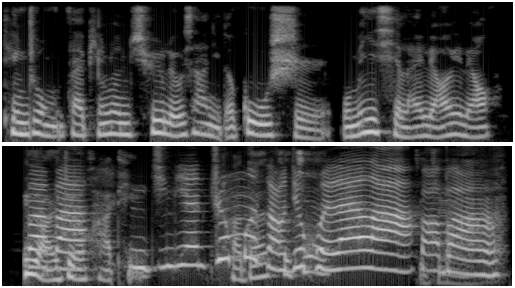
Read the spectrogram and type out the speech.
听众在评论区留下你的故事，我们一起来聊一聊育儿这个话题。你今天这么早就回来啦，爸爸。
